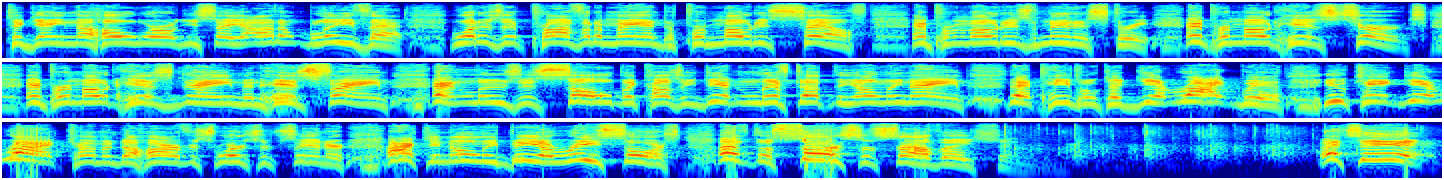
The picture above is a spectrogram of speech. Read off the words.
to gain the whole world? You say, I don't believe that. What does it profit a man to promote himself and promote his ministry and promote his church and promote his name and his fame and lose his soul because he didn't lift up the only name that people could get right with? You can't get right coming to Harvest Worship Center. I can only be a resource of the source of salvation. That's it.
